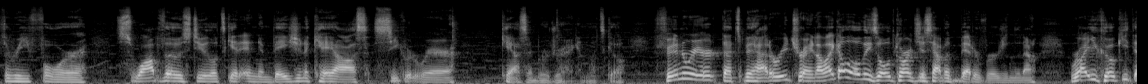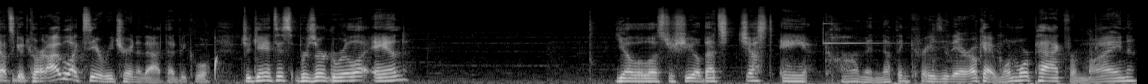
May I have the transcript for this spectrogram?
three, four. Swap those two. Let's get an Invasion of Chaos secret rare Chaos Emperor Dragon. Let's go. Fenrir, that's been had a retrain. I like how all these old cards just have a better versions now. Ryukoki, that's a good card. I would like to see a retrain of that. That'd be cool. Gigantes, Berserk Gorilla, and Yellow Luster Shield. That's just a common. Nothing crazy there. Okay, one more pack from mine.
